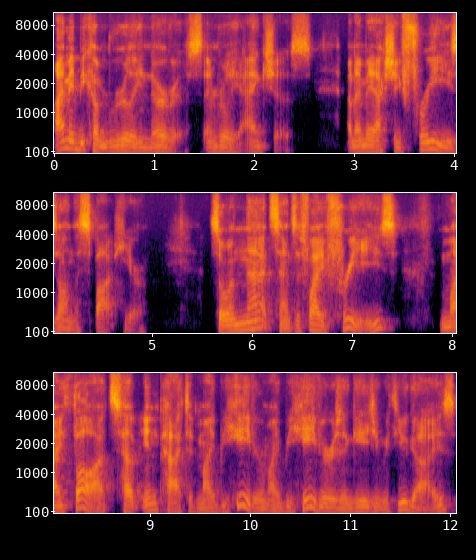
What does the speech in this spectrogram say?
I may become really nervous and really anxious, and I may actually freeze on the spot here. So, in that sense, if I freeze, my thoughts have impacted my behavior. My behavior is engaging with you guys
